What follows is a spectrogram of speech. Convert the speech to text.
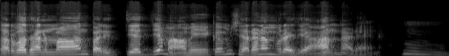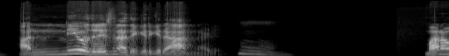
సర్వధర్మాన్ పరిత్యజ్య మామేకం శరణం వ్రజ అన్నాడు ఆయన. అన్నీ వదిలేసి నా దగ్గరికి రా అన్నాడు. ఉమ్. మనం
